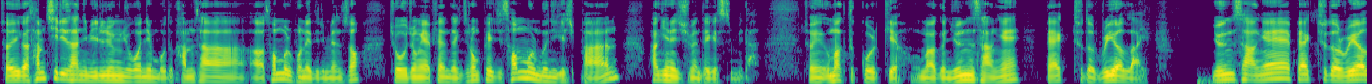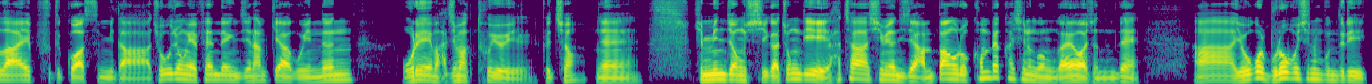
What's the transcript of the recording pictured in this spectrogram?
저희가 3724님, 1665님 모두 감사 어, 선물 보내드리면서 조우종의 FM댕진 홈페이지 선물 문의 게시판 확인해 주시면 되겠습니다. 저희 음악 듣고 올게요. 음악은 윤상의 Back to the Real Life. 윤상의 Back to the Real Life 듣고 왔습니다. 조우종의 팬댕진 함께하고 있는 올해의 마지막 토요일, 그쵸? 네. 김민정 씨가 쫑디 하차하시면 이제 안방으로 컴백하시는 건가요? 하셨는데, 아, 요걸 물어보시는 분들이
